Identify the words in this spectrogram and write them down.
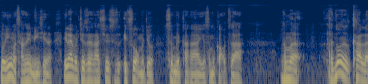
录音嘛，常常有明星呢，一来嘛就在他休息室一坐，我们就顺便看看有什么稿子啊。那么很多人看了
